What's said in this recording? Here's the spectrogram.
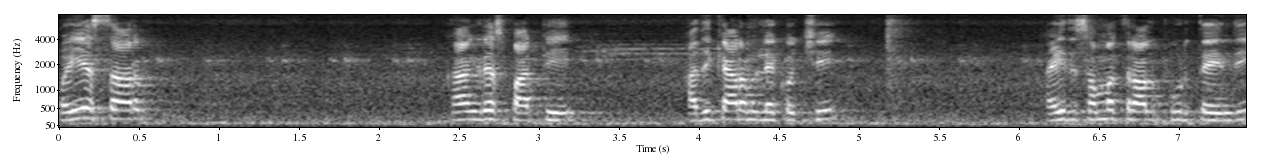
వైఎస్ఆర్ కాంగ్రెస్ పార్టీ అధికారం లేకొచ్చి ఐదు సంవత్సరాలు పూర్తయింది.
